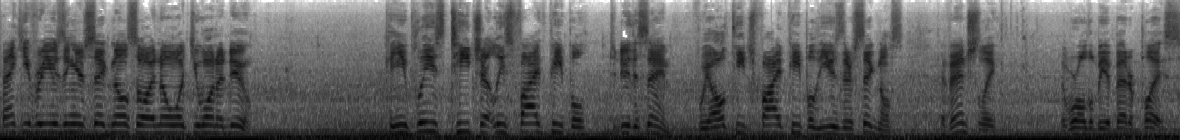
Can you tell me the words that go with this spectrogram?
Thank you for using your signal so I know what you want to do. Can you please teach at least five people to do the same? If we all teach five people to use their signals, eventually the world will be a better place.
